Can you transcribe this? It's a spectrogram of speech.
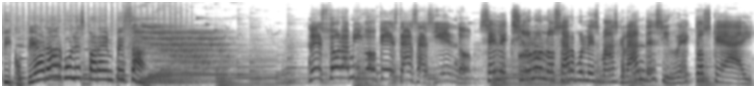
Picotear árboles para empezar. Néstor, amigo, ¿qué estás haciendo? Selecciono los árboles más grandes y rectos que hay.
